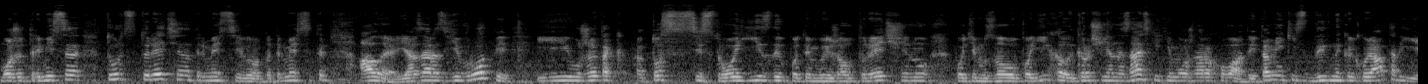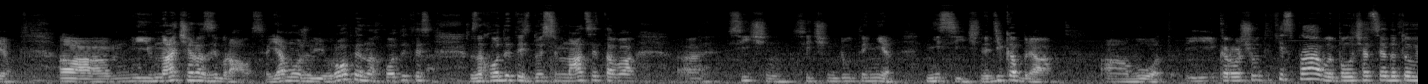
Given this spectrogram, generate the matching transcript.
можу 3 місяці Тур, Туреччина, 3 місяці Європа, 3 місяці Тур- Але я зараз в Європі і вже так то з сестрою їздив, потім виїжджав в Туреччину, потім знову поїхали. Коротше, я не знаю, скільки можна рахувати. І там якийсь дивний калькулятор є. А, і наче розібрався. Я можу Європі знаходитись, знаходитись до 17 а, січня, січень, лютий, ні, не січня, декабря. А, вот. І коротше, такі справи. Получається, я до того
